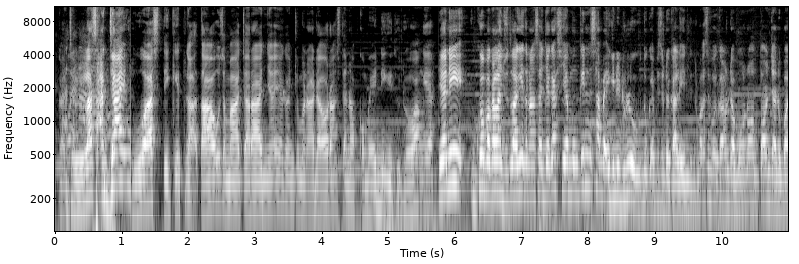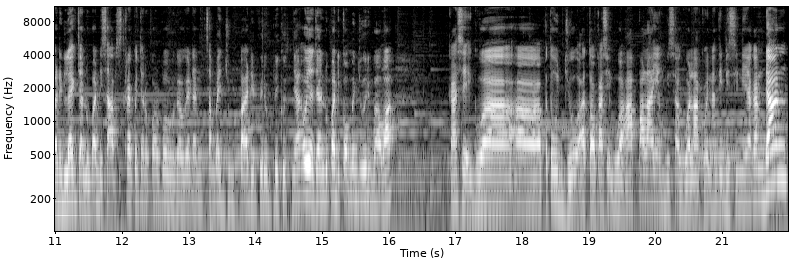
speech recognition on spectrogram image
Gak jelas anjay. Gua sedikit nggak tahu sama acaranya ya kan? Cuman ada orang stand up comedy gitu doang ya. Ya nih gua bakal lanjut lagi tenang saja guys. Ya mungkin sampai gini dulu untuk episode kali ini. Terima kasih buat kalian udah mau nonton. Jangan lupa di like, jangan lupa di subscribe ke channel Korpo Dan sampai jumpa di video berikutnya. Oh ya jangan lupa di komen juga di bawah. Kasih gua uh, petunjuk atau kasih gua apalah yang bisa gua lakuin nanti di sini ya kan? Dan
